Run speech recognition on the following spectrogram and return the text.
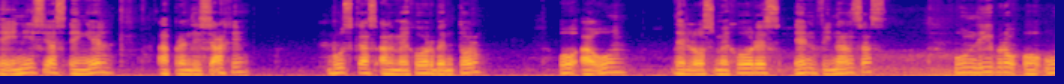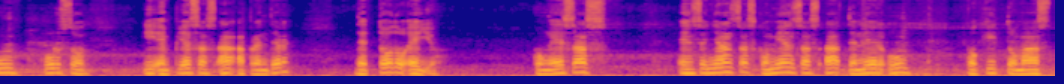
Te inicias en el aprendizaje, buscas al mejor mentor o aún de los mejores en finanzas, un libro o un curso y empiezas a aprender de todo ello. Con esas enseñanzas comienzas a tener un poquito más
